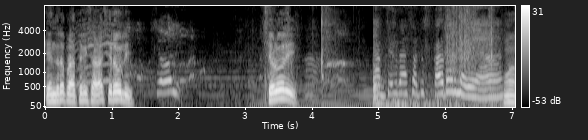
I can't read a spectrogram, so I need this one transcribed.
केंद्र प्राथमिक शाळा शिरवली. शिवली शेळवली? आमच्याकडे असा दुष्काळ भर नाही आहे. मग?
